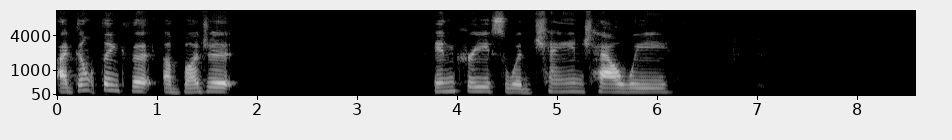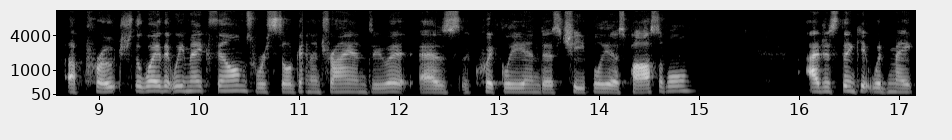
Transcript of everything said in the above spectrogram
I don't think that a budget increase would change how we approach the way that we make films. We're still going to try and do it as quickly and as cheaply as possible. I just think it would make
